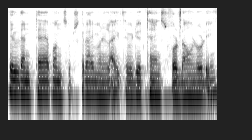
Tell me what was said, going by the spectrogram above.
Till then tap on subscribe and like the video. Thanks for downloading.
